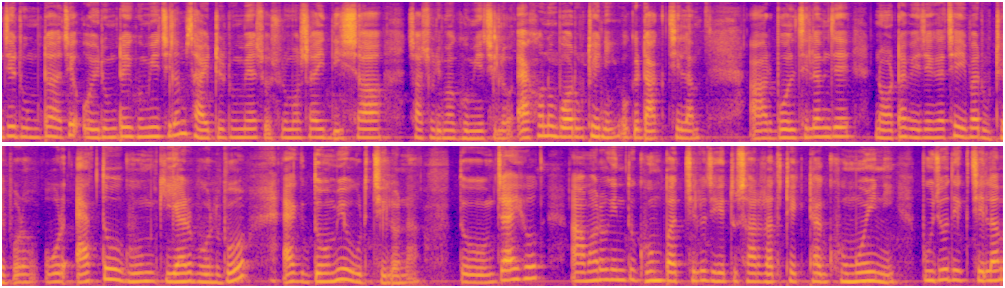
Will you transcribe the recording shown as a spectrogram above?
যে রুমটা আছে, ওই রুমটাই ঘুমিয়েছিলাম। সাইডের রুমে শ্বশুরমশাই, দিশা শাশুড়ি মা ঘুমিয়েছিল। এখনও বর উঠেনি, ওকে ডাকছিলাম। আর বলছিলাম যে, নটা বেজে গেছে, এবার উঠে পড়ো। ওর এত ঘুম কি আর বলব? একদমই উঠছিল না। তো যাই হোক, আমারও কিন্তু ঘুম পাচ্ছিল, যেহেতু সারা রাত ঠিকঠাক ঘুমোইনি। পুজো দেখছিলাম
